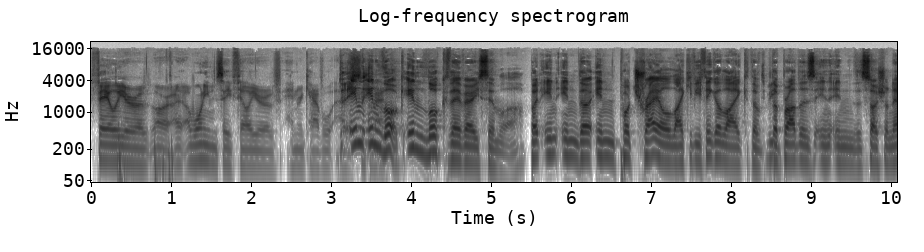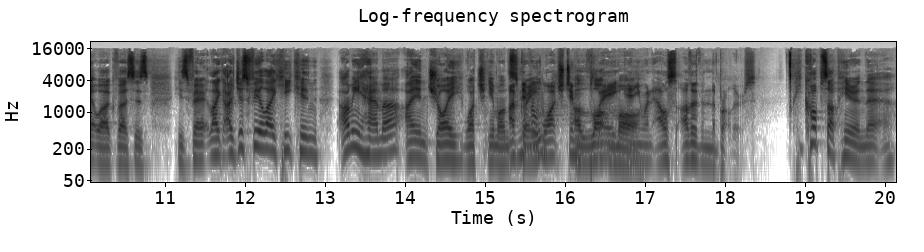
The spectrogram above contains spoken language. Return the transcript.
failure of, or I, I won't even say failure of Henry Cavill. As in in Superman. look in look they're very similar but in in the in portrayal like if you think of like the the brothers in in the social network versus he's very like i just feel like he can Armie Hammer i enjoy watching him on I've screen never watched him a lot play more anyone else other than the brothers. he cops up here and there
